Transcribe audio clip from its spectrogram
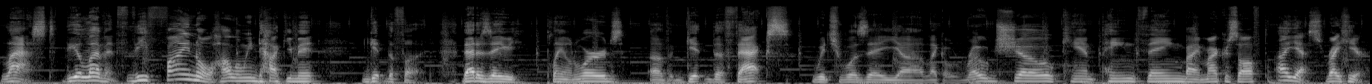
last, the 11th, the final Halloween document, Get the FUD. That is a play on words of Get the Facts which was a uh, like a roadshow campaign thing by Microsoft. Ah, uh, yes, right here.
